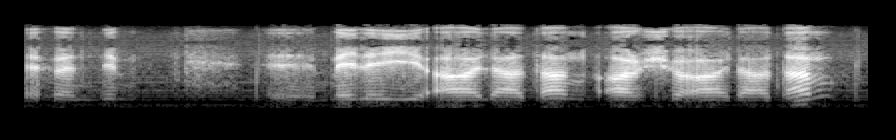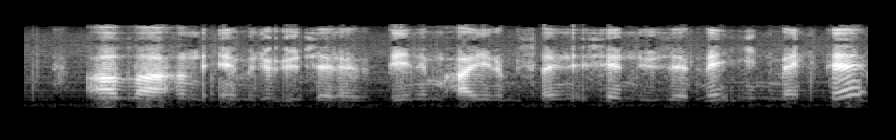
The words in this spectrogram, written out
efendim e, meleği aladan, arşı aladan Allah'ın emri üzere benim hayrım senin, senin üzerine inmekte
